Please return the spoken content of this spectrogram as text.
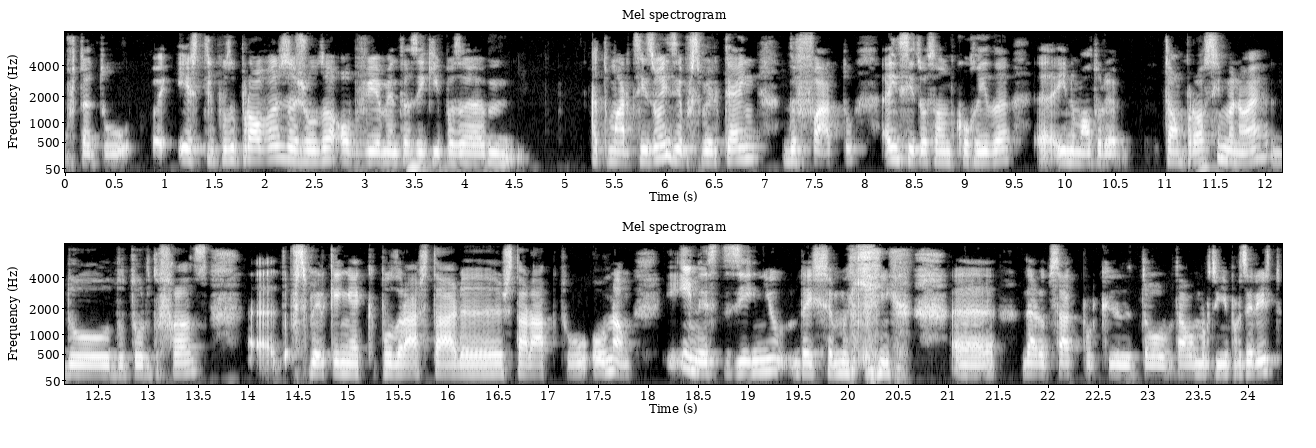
portanto, este tipo de provas ajuda, obviamente, as equipas a a tomar decisões e a perceber quem, de facto, em situação de corrida uh, e numa altura tão próxima, não é? Do, do Tour de France, uh, de perceber quem é que poderá estar, uh, estar apto ou não. E, nesse desígnio, deixa-me aqui dar o destaque porque estava mortinha por dizer isto.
